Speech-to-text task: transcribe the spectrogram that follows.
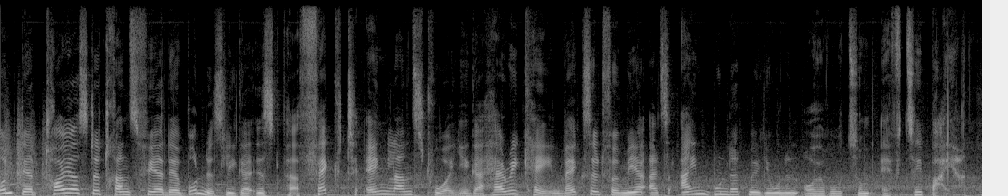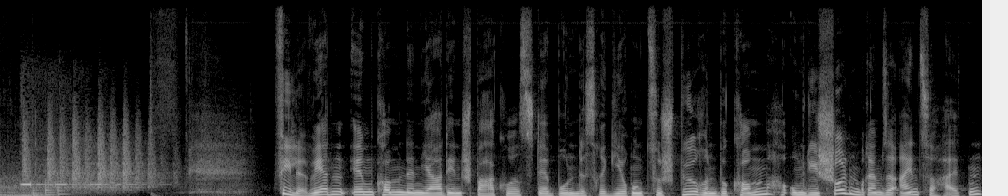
Und der teuerste Transfer der Bundesliga ist perfekt. Englands Torjäger Harry Kane wechselt für mehr als 100 Millionen Euro zum FC Bayern. Viele werden im kommenden Jahr den Sparkurs der Bundesregierung zu spüren bekommen. Um die Schuldenbremse einzuhalten,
